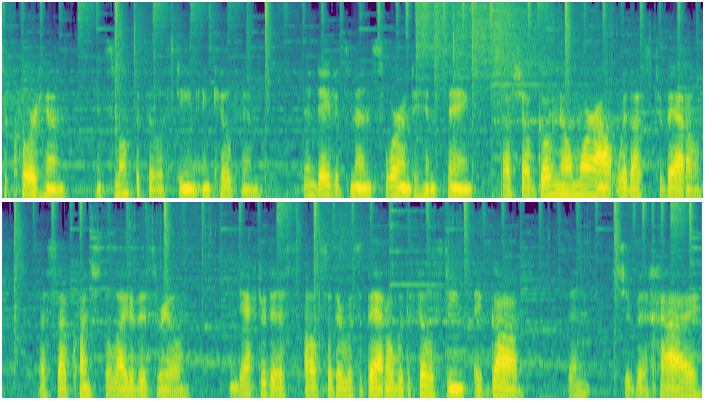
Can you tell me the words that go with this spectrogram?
succored him, and smote the Philistine, and killed him. Then David's men swore unto him, saying, Thou shalt go no more out with us to battle, lest thou quench the light of Israel. And after this also there was a battle with the Philistines at Gob. Then Sibbechai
